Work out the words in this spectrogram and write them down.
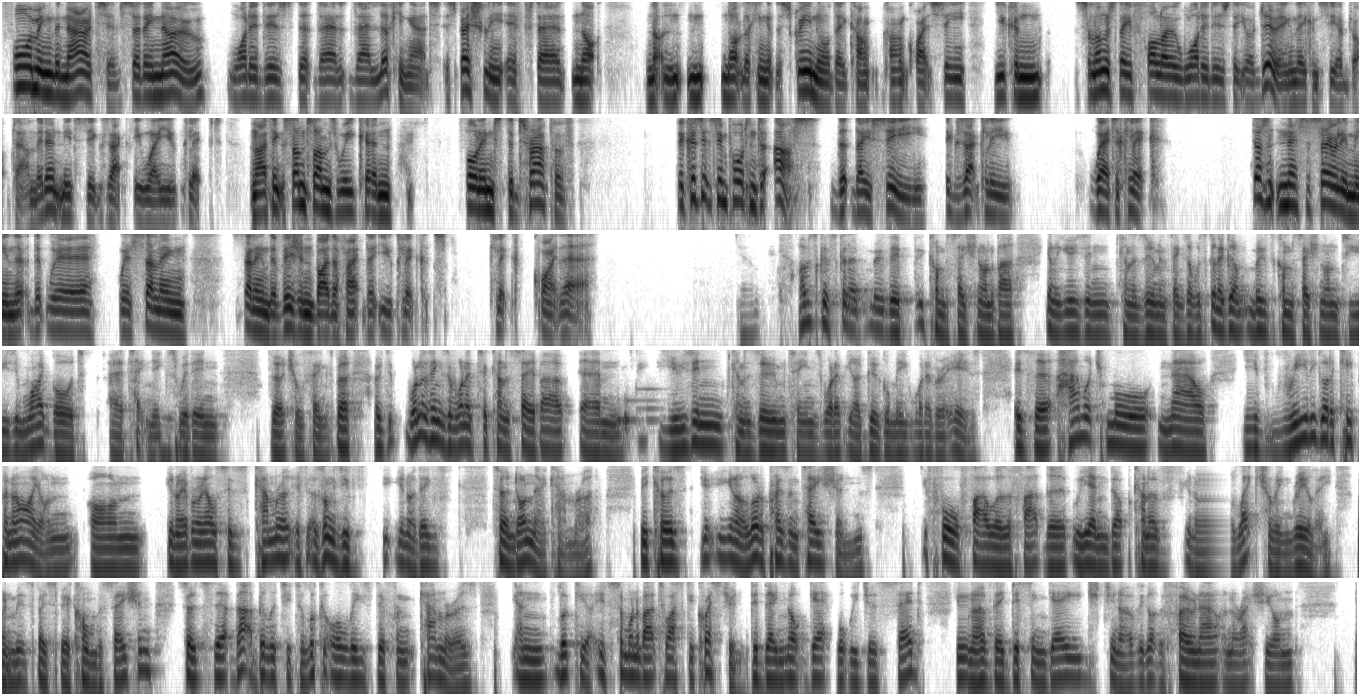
forming the narrative so they know what it is that they're they're looking at, especially if they're not not not looking at the screen or they can't can't quite see you can so long as they follow what it is that you're doing they can see a drop down. They don't need to see exactly where you clicked. And i think sometimes we can fall into the trap of because it's important to us that they see exactly where to click doesn't necessarily mean that, that we're we're selling selling the vision by the fact that you click click quite there I was just going to move the conversation on about you know using kind of Zoom and things. I was going to go move the conversation on to using whiteboard uh, techniques within virtual things. But one of the things I wanted to kind of say about um, using kind of Zoom, Teams, whatever you know, Google Meet, whatever it is, is that how much more now you've really got to keep an eye on on you know everyone else's camera. If as long as you've you know they've turned on their camera because you, you know a lot of presentations fall foul of the fact that we end up kind of you know lecturing really when it's supposed to be a conversation. So it's that, that ability to look at all these different cameras and look here is someone about to ask a question? Did they not get what we just said? You know have they disengaged? You know have they got the phone out and are actually on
